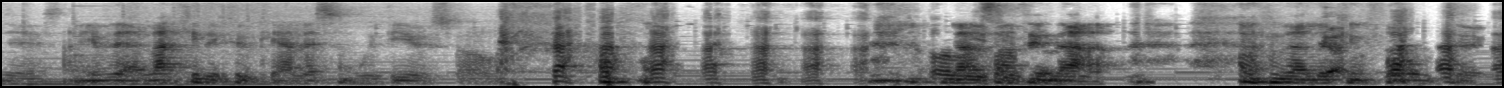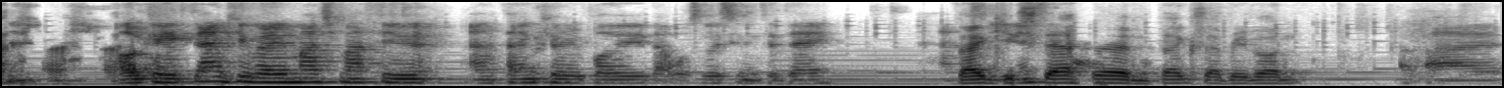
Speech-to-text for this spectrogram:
Yes, and if they're lucky, they could get a lesson with you. So that's something that they're looking forward to. Okay, thank you very much, Matthew, and thank you everybody that was listening today. And thank you, Stefan. Thanks everyone. Bye bye.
